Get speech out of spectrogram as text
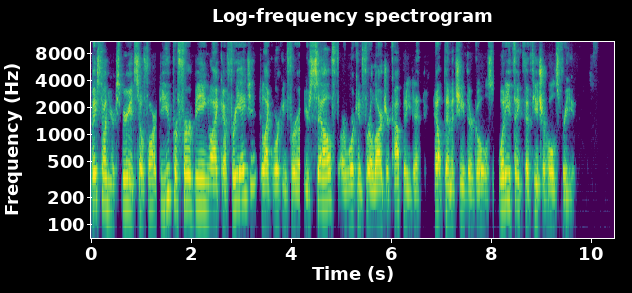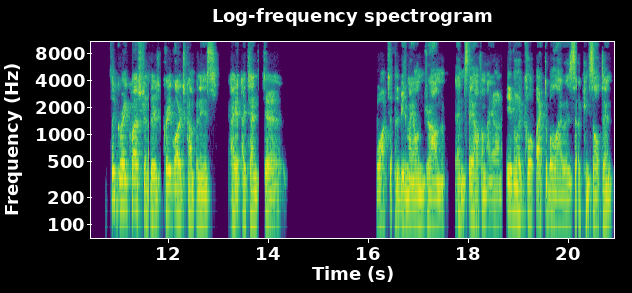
Based on your experience so far, do you prefer being like a free agent, like working for yourself or working for a larger company to help them achieve their goals? What do you think the future holds for you? It's a great question. There's great large companies. I, I tend to walk to the beat of my own drum and stay off on my own. Even with collectable, I was a consultant.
